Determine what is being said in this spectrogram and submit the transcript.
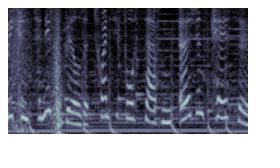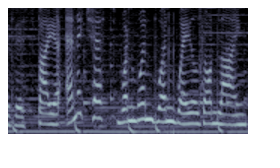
We continue to build a 24-7 urgent care service via NHS 111 Wales online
